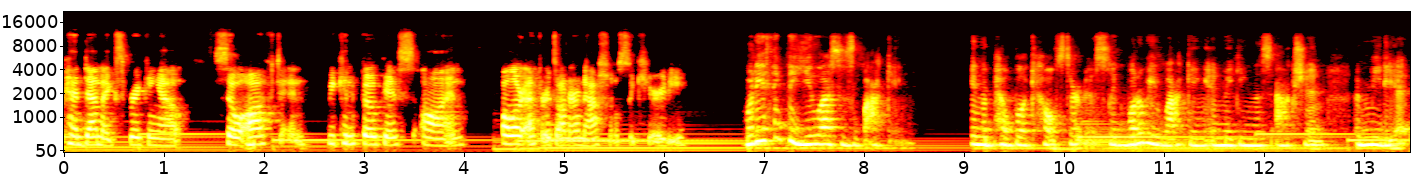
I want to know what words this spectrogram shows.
pandemics breaking out so mm-hmm. often we can focus on all our efforts on our national security. What do you think the US is lacking in the public health service? Like, what are we lacking in making this action immediate?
